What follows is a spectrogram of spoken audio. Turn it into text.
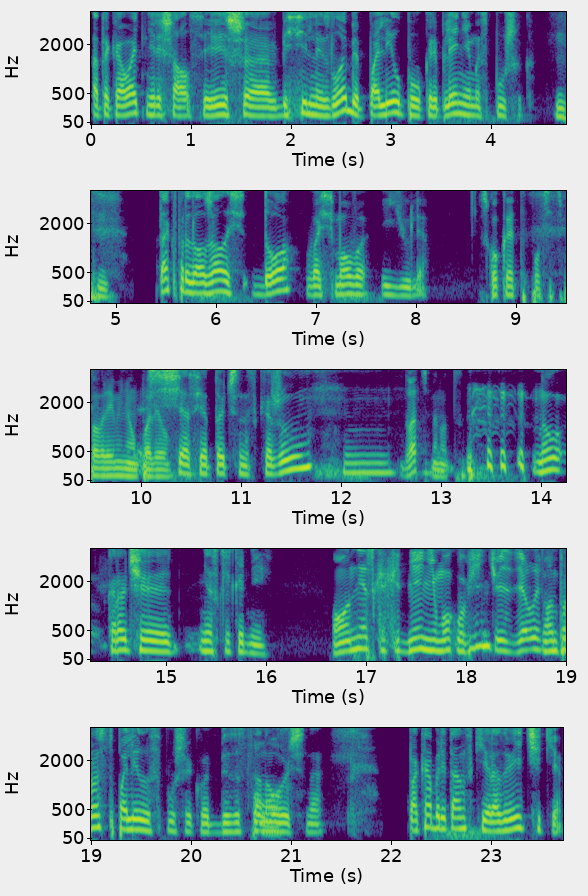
атаковать не решался. И лишь э, в бессильной злобе полил по укреплениям из пушек. Так продолжалось до 8 июля. Сколько это, получится, по времени он полил? Сейчас я точно скажу. М, 20 минут. Ну, короче, несколько дней. Он несколько дней не мог вообще ничего сделать. Он просто полил из пушек вот безостановочно. Пока британские разведчики,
